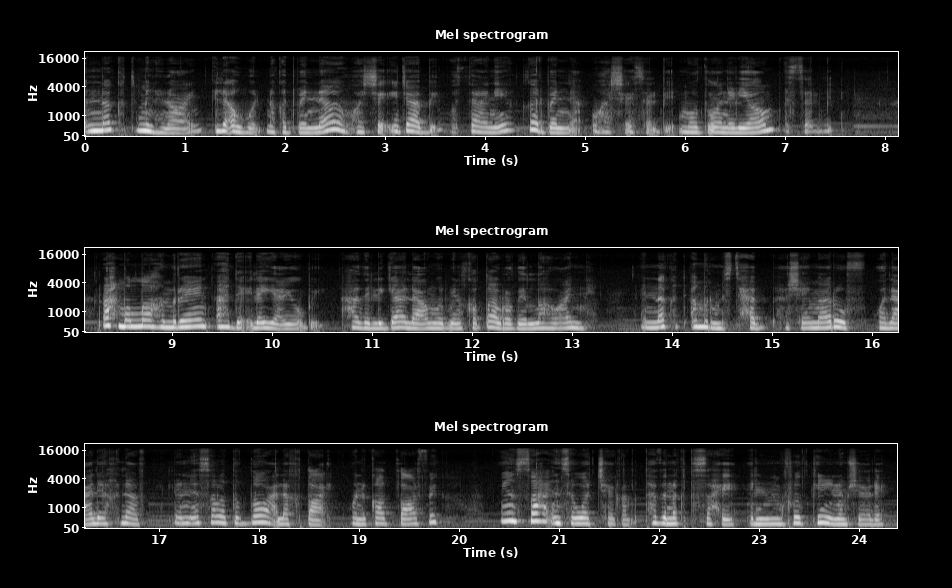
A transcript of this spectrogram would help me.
النقد منه نوعين الأول نقد بناء وهالشي إيجابي. والثاني غير بناء وهالشي سلبي. موضوعنا اليوم السلبي. رحم الله أمرين أهدى إلي عيوبي. هذا اللي قاله عمر بن الخطاب رضي الله عنه. النقد أمر مستحب هالشي معروف ولا عليه خلاف لأنه يسلط الضوء على أخطائك ونقاط ضعفك وينصح إن سويت شي غلط. هذا النقد الصحيح اللي المفروض كلنا نمشي عليه.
